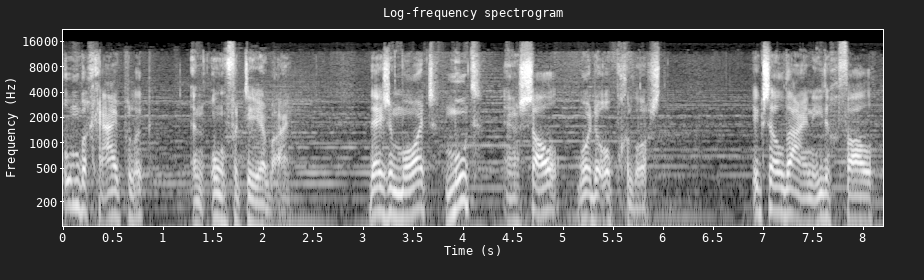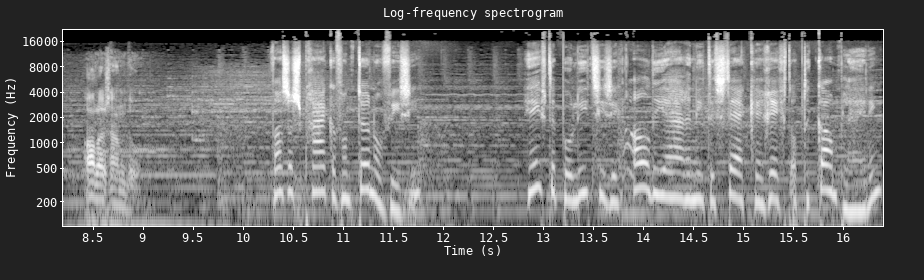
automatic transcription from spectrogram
Onbegrijpelijk en onverteerbaar. Deze moord moet en zal worden opgelost. Ik zal daar in ieder geval alles aan doen. Was er sprake van tunnelvisie? Heeft de politie zich al die jaren niet te sterk gericht op de kampleiding?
